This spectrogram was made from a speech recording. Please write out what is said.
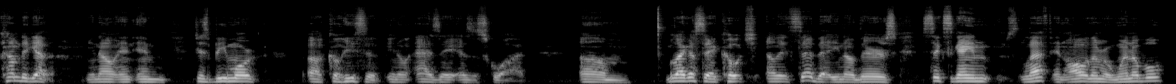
come together, you know, and and just be more uh, cohesive, you know, as a as a squad. Um, but like I said, Coach Elliott said that you know there's six games left, and all of them are winnable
